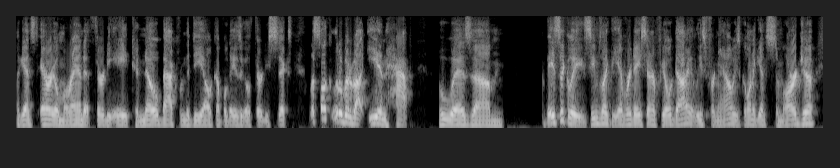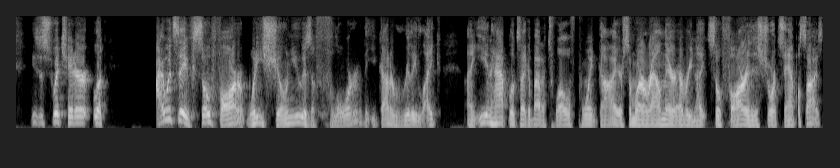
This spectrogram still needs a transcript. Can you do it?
against Ariel Miranda at 38. Cano back from the DL a couple days ago, 36. Let's talk a little bit about Ian Happ, who was um, basically seems like the everyday center field guy, at least for now. He's going against Samardzija. He's a switch hitter. Look, I would say so far, what he's shown you is a floor that you got to really like. Uh, Ian Happ looks like about a 12 point guy or somewhere around there every night so far in this short sample size.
